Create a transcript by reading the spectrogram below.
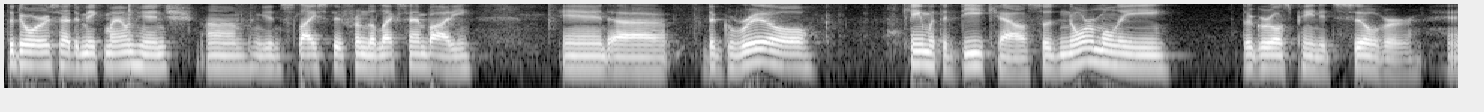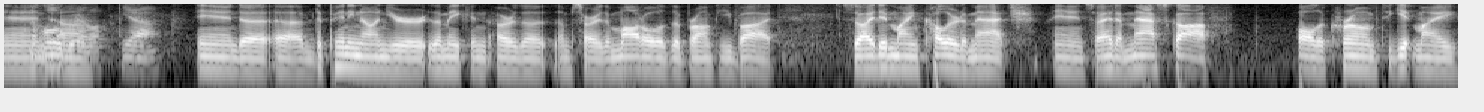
the doors. Had to make my own hinge. Um, again, sliced it from the Lexan body, and uh, the grill came with a decal. So normally the grill is painted silver, and the whole grill, um, yeah. And uh, uh, depending on your the making or the I'm sorry the model of the Bronco you bought, so I did mine color to match, and so I had to mask off all the chrome to get my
